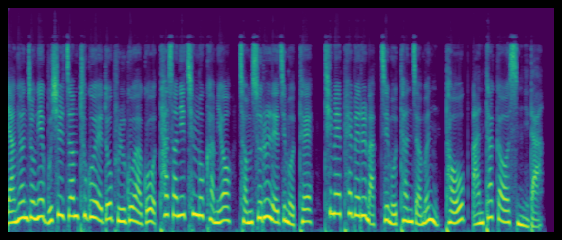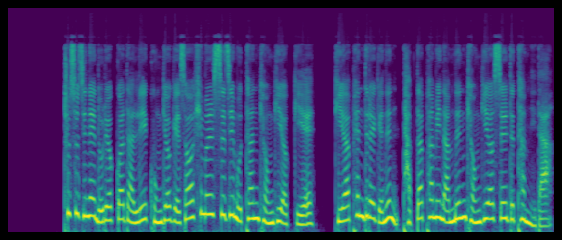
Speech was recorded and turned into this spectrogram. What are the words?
양현종의 무실점 투구에도 불구하고 타선이 침묵하며 점수를 내지 못해 팀의 패배를 막지 못한 점은 더욱 안타까웠습니다. 투수진의 노력과 달리 공격에서 힘을 쓰지 못한 경기였기에 기아 팬들에게는 답답함이 남는 경기였을 듯합니다.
